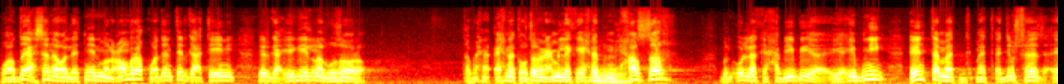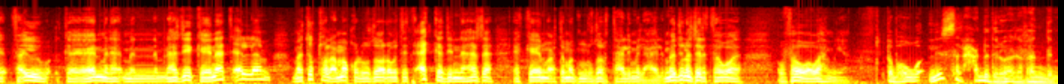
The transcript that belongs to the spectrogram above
وهتضيع سنة ولا اتنين من عمرك وبعدين ترجع تاني يرجع يجي لنا الوزارة. طب إحنا إحنا كوزارة نعمل لك إيه؟ إحنا بنحذر بنقول لك يا حبيبي يا, ابني انت ما ما تقدمش في, أي كيان من من, من هذه الكيانات إلا ما تدخل موقع الوزارة وتتأكد إن هذا الكيان معتمد من وزارة التعليم العالي ما دون ذلك فهو فهو وهم يعني طب هو لسه لحد دلوقتي يا فندم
